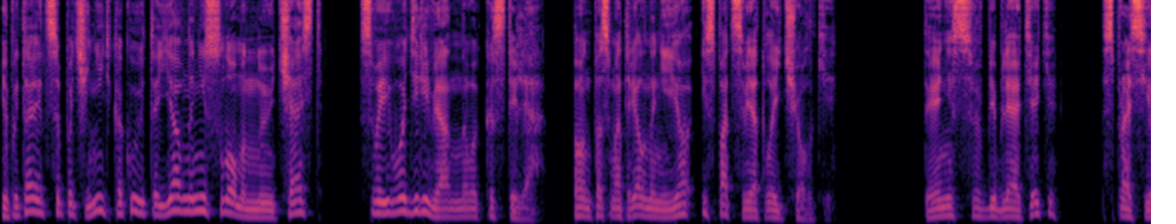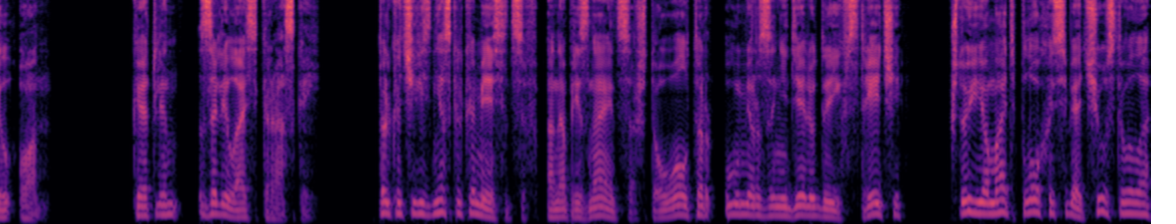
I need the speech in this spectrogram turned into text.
и пытается починить какую-то явно не сломанную часть своего деревянного костыля. Он посмотрел на нее из-под светлой челки. «Теннис в библиотеке?» — спросил он. Кэтлин залилась краской. Только через несколько месяцев она признается, что Уолтер умер за неделю до их встречи что ее мать плохо себя чувствовала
